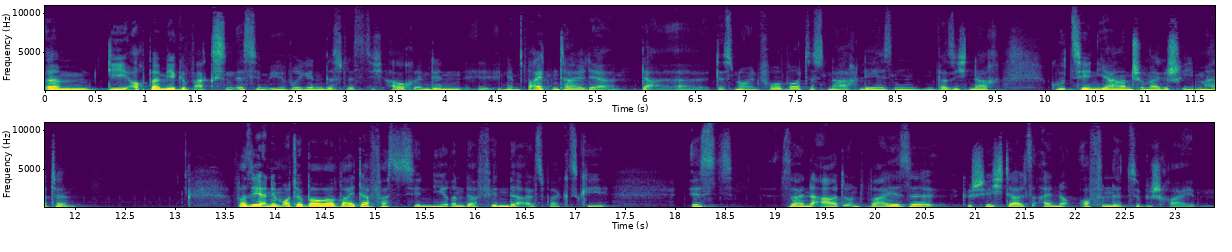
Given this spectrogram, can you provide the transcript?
die auch bei mir gewachsen ist im Übrigen. Das lässt sich auch in, den, in dem zweiten Teil der, der, äh, des neuen Vorwortes nachlesen, was ich nach gut zehn Jahren schon mal geschrieben hatte. Was ich an dem Otto Bauer weiter faszinierender finde als Bakski, ist seine Art und Weise, Geschichte als eine offene zu beschreiben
